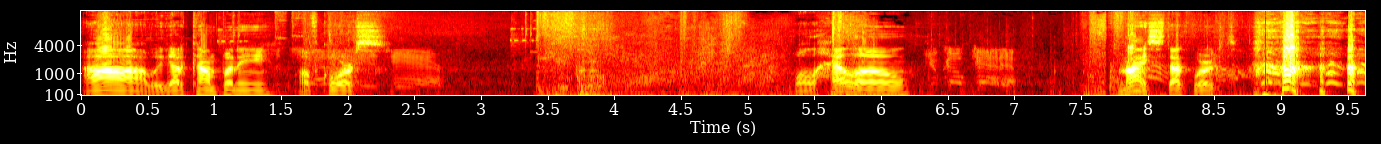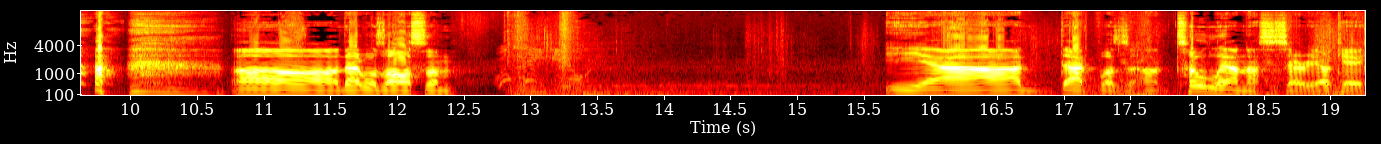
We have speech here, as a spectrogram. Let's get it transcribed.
Ah, we got company, of course. Well, hello. Nice, that worked. oh, that was awesome. Yeah, that was uh, totally unnecessary. Okay.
